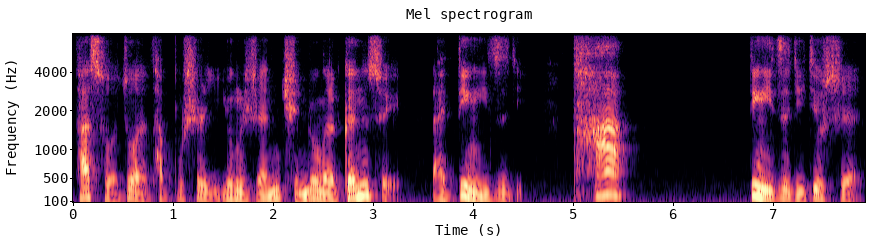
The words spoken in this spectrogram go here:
他所做的，他不是用人群众的跟随来定义自己，他定义自己就是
